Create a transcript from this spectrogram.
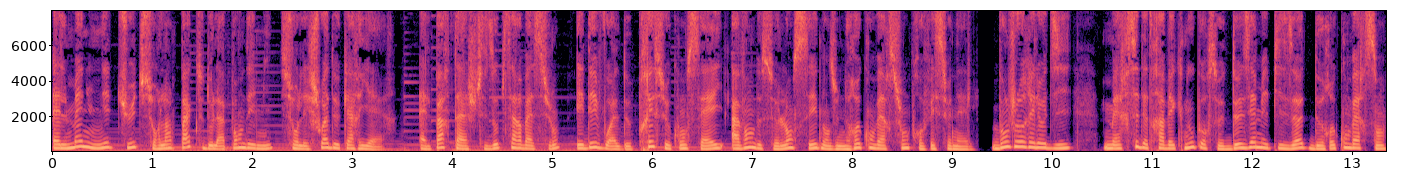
elle mène une étude sur l'impact de la pandémie sur les choix de carrière. Elle partage ses observations et dévoile de précieux conseils avant de se lancer dans une reconversion professionnelle. Bonjour Elodie, merci d'être avec nous pour ce deuxième épisode de Reconversion.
